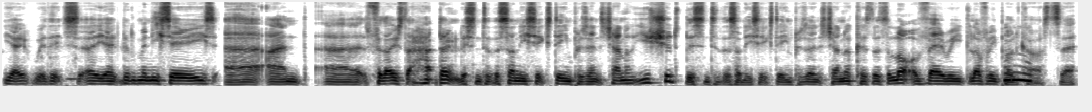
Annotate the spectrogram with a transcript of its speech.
you know, with its uh, yeah, little mini series. Uh, and uh, for those that ha- don't listen to the Sunny 16 Presents channel, you should listen to the Sunny 16 Presents channel because there's a lot of varied, lovely mm. podcasts mm. there.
